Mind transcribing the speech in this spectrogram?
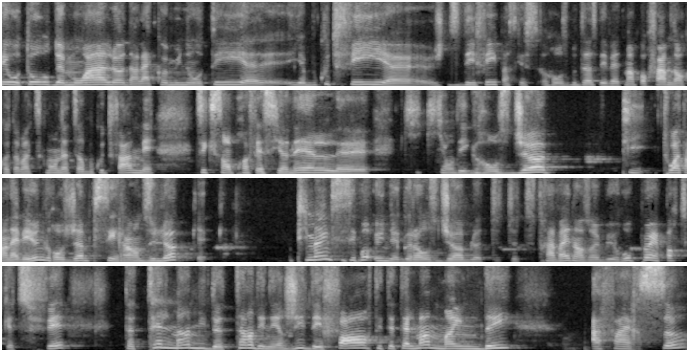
autour de moi, là, dans la communauté, euh, il y a beaucoup de filles, euh, je dis des filles parce que Rose Bouddha, c'est des vêtements pour femmes, donc automatiquement, on attire beaucoup de femmes, mais qui sont professionnelles, qui, ont des grosses jobs. Puis toi, tu en avais une grosse job, puis c'est rendu là. puis même si c'est pas une grosse job, tu, travailles dans un bureau, peu importe ce que tu fais, as tellement mis de temps, d'énergie, d'effort, tu étais tellement mindé à faire ça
